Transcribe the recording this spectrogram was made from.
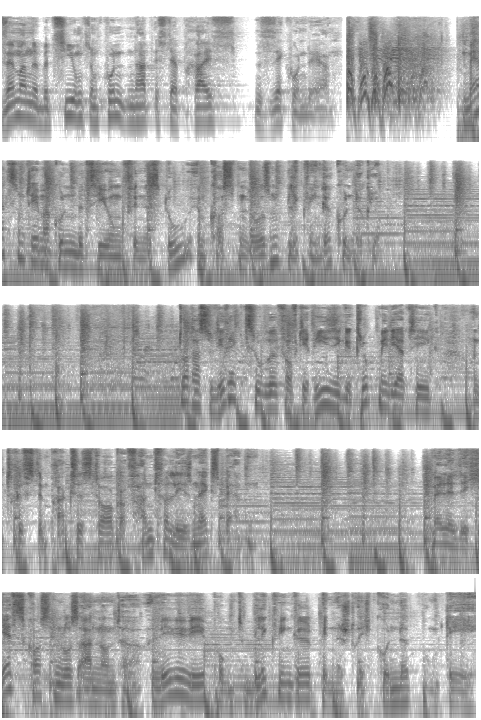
wenn man eine Beziehung zum Kunden hat, ist der Preis sekundär. Mehr zum Thema Kundenbeziehung findest du im kostenlosen Blickwinkel Kunde Club. Dort hast du direkt Zugriff auf die riesige Clubmediathek und triffst im Praxistalk auf handverlesene Experten. Melde dich jetzt kostenlos an unter www.blickwinkel-kunde.de.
